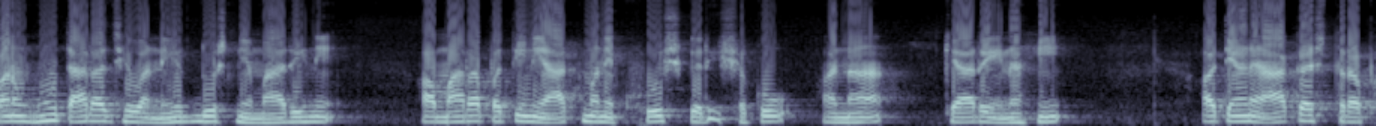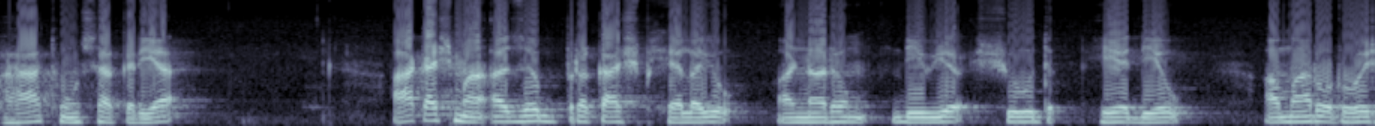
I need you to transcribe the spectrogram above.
પણ હું તારા જેવા નિર્દોષને મારીને આ મારા પતિની આત્માને ખુશ કરી શકું આના ક્યારેય નહીં. આ તેણે આકાશ તરફ હાથ ઊંચા કર્યા. આકાશમાં અજબ પ્રકાશ ફેલાયો. આ નરમ દિવ્ય શુદ્ધ હે દેવ અમારો રોષ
